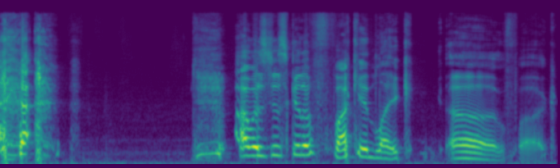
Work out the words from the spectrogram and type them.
I was just gonna fucking like oh fuck.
